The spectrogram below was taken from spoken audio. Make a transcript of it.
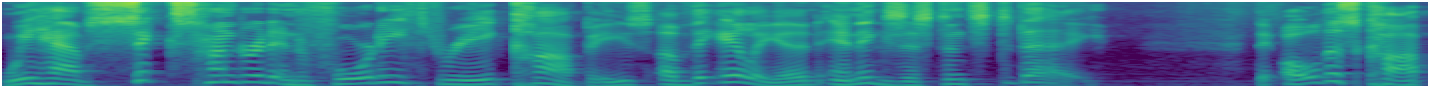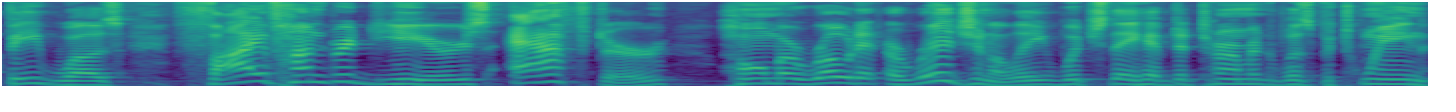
We have 643 copies of the Iliad in existence today. The oldest copy was 500 years after Homer wrote it originally, which they have determined was between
